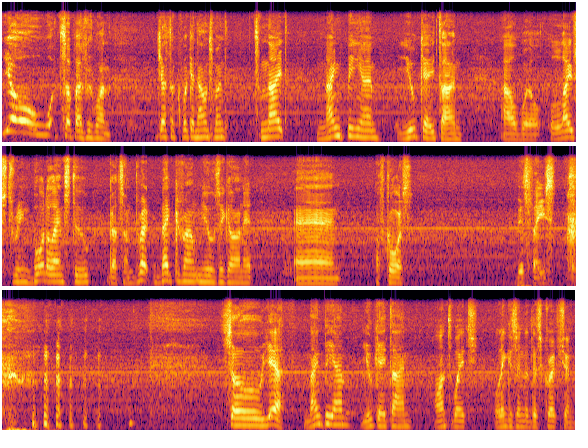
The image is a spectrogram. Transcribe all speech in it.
Yo, what's up everyone? Just a quick announcement. Tonight, 9 p.m. UK time, I will live stream Borderlands 2. Got some background music on it. And, of course, this face. so, yeah, 9 p.m. UK time on Twitch. Link is in the description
